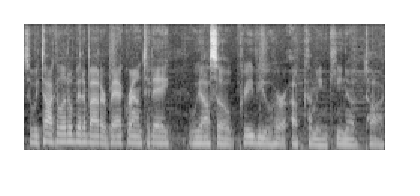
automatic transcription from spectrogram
So, we talk a little bit about her background today. We also preview her upcoming keynote talk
